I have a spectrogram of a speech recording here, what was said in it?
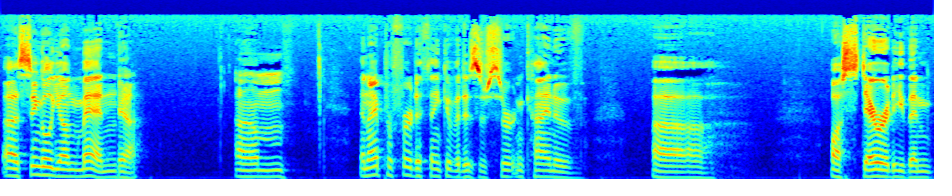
Uh, single young men. Yeah. Um, and I prefer to think of it as a certain kind of uh, austerity than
